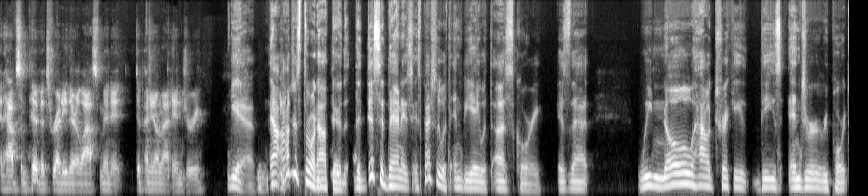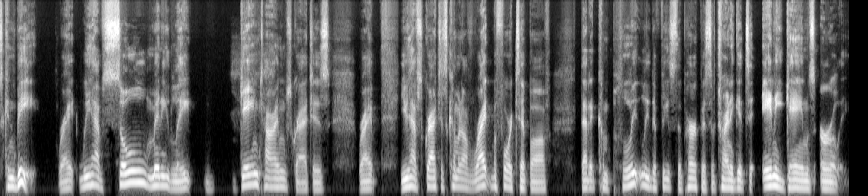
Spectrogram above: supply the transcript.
and have some pivots ready there last minute, depending on that injury. Yeah. Now I'll just throw it out there. The, the disadvantage, especially with NBA with us, Corey, is that we know how tricky these injury reports can be right? We have so many late game time scratches, right? You have scratches coming off right before tip off that it completely defeats the purpose of trying to get to any games early,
